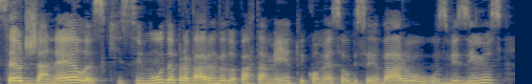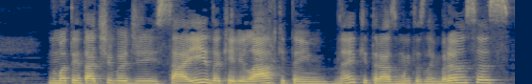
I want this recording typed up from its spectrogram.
céu de janelas que se muda para a varanda do apartamento e começa a observar o, os vizinhos numa tentativa de sair daquele lar que tem, né, que traz muitas lembranças.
